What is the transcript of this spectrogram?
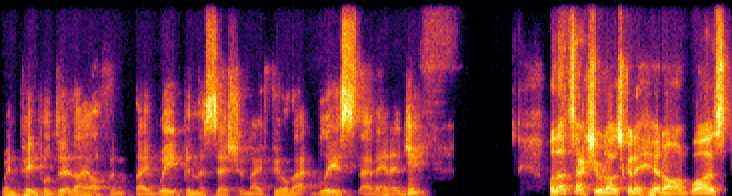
when people do, they often they weep in the session, they feel that bliss, that energy. Hmm. Well, that's actually what I was going to hit on was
